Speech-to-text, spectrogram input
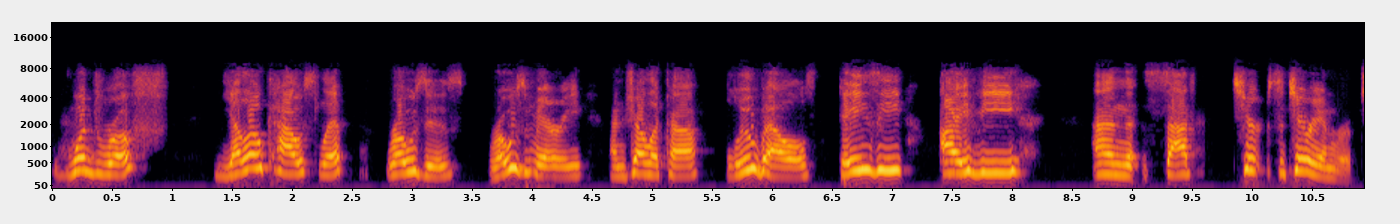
woodruff, yellow cowslip, roses, rosemary, angelica, bluebells, daisy, ivy, and satyr- satyrion root.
